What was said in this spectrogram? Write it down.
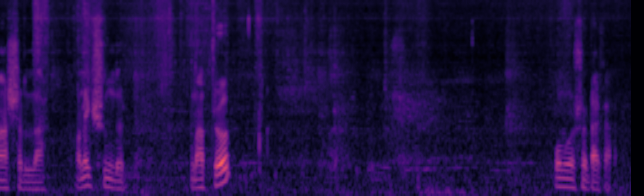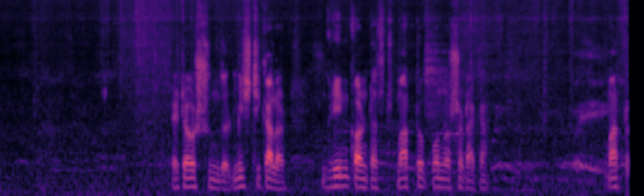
মার্শাল্লাহ অনেক সুন্দর। মাত্র পনেরোশো টাকা। এটাও সুন্দর, মিষ্টি কালার গ্রিন কন্ট্রাস্ট মাত্র পনেরোশো টাকা। মাত্র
